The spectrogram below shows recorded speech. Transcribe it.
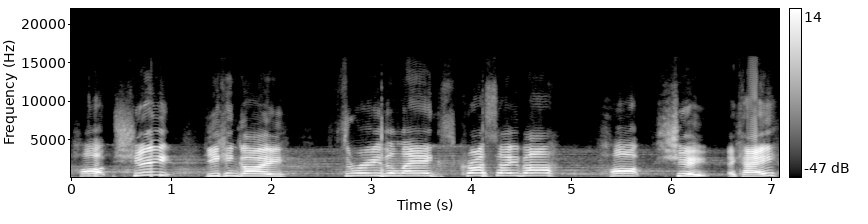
hop, shoot. You can go through the legs, crossover, hop, shoot, okay?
